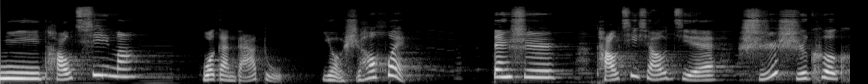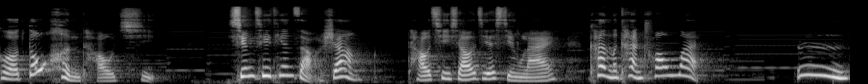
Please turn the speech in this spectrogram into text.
你淘气吗？我敢打赌，有时候会。但是淘气小姐时时刻刻都很淘气。星期天早上，淘气小姐醒来，看了看窗外，嗯，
